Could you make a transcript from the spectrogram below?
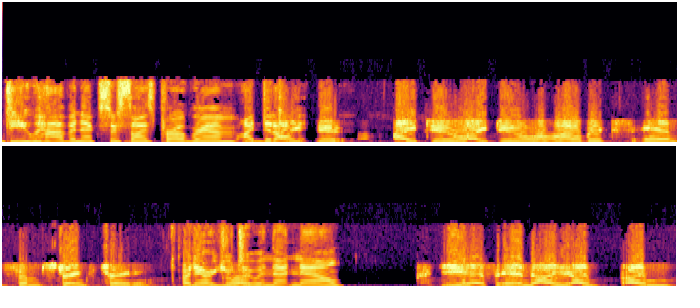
do you have an exercise program? I did I, I do. I do. I do aerobics and some strength training. are you doing that now? Yes, and I, I'm. I'm.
